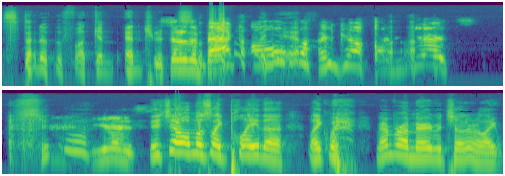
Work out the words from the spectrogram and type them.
instead of the fucking entrance. instead of the back. Oh Yeah. my god! Yes, yes. It should almost like play the like. when- Remember, I'm married with children. We're like,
